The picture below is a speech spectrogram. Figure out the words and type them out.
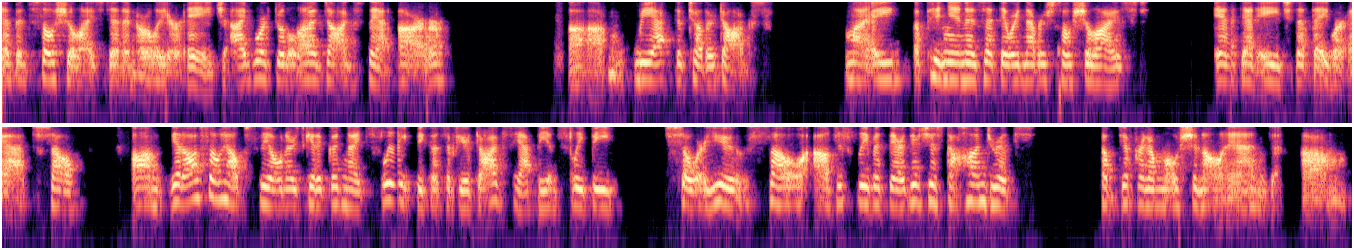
have been socialized at an earlier age. I've worked with a lot of dogs that are um, reactive to other dogs. My opinion is that they were never socialized at that age that they were at. So um, it also helps the owners get a good night's sleep because if your dog's happy and sleepy, so are you. So I'll just leave it there. There's just hundreds of different emotional and um,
